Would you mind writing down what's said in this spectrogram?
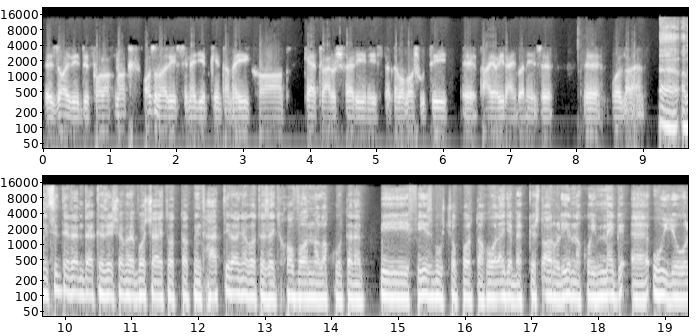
zajvédő falaknak, azon a részén egyébként, amelyik a Kertváros felé néz, tehát a vasúti pálya irányba néző oldalán. Amit szintén rendelkezésemre bocsájtottak, mint háttéranyagot, ez egy Havanna lakótelepi Facebook csoport, ahol egyebek közt arról írnak, hogy megújul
